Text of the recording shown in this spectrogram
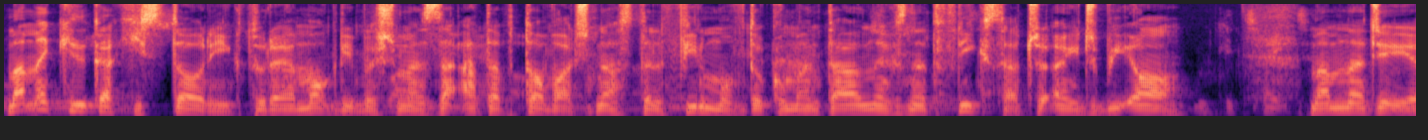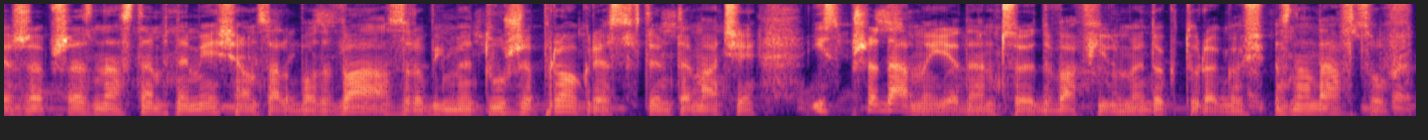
Mamy kilka historii, które moglibyśmy zaadaptować na styl filmów dokumentalnych z Netflixa czy HBO. Mam nadzieję, że przez następny miesiąc albo dwa zrobimy duży progres w tym temacie i sprzedamy jeden czy dwa filmy do któregoś z nadawców.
